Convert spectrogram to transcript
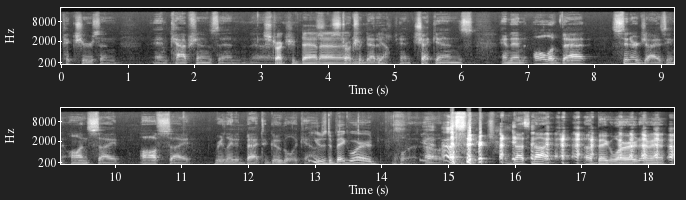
pictures and and captions and uh, Structured data. structured and- data Yeah. and check-ins, and then all of that synergizing on-site, off-site, related back to Google accounts. Used a big word. That's not a big word. I mean,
